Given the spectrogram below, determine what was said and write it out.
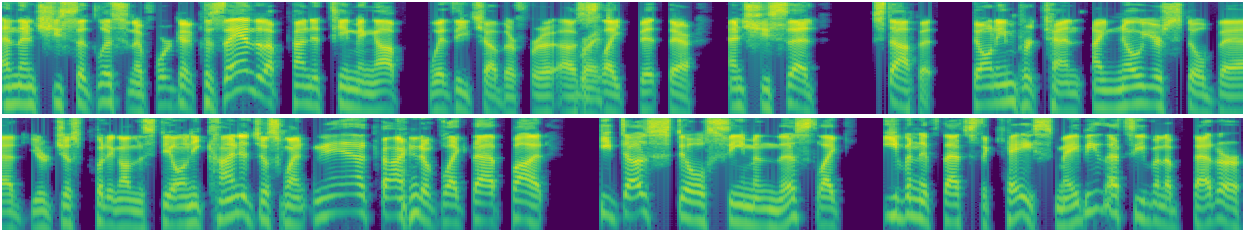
And then she said, listen, if we're good, because they ended up kind of teaming up with each other for a, a Right. slight bit there. And she said, stop it. Don't even pretend. I know you're still bad. You're just putting on this deal. And he kind of just went, yeah, kind of like that. But he does still seem in this like, even if that's the case, maybe that's even a better,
